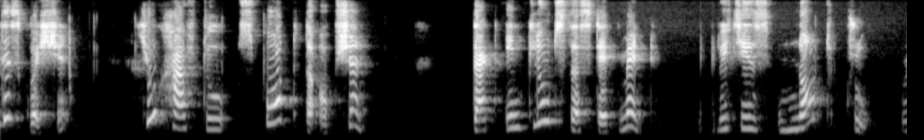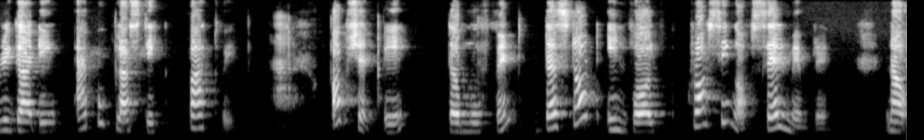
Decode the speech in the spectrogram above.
this question, you have to spot the option that includes the statement which is not true regarding apoplastic pathway. Option A, the movement does not involve crossing of cell membrane. Now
